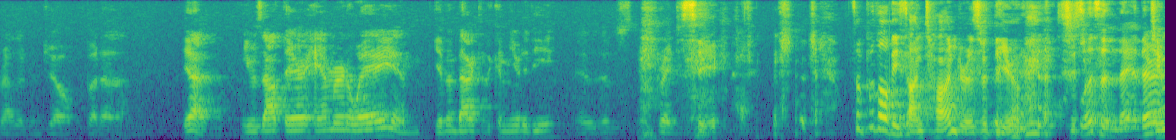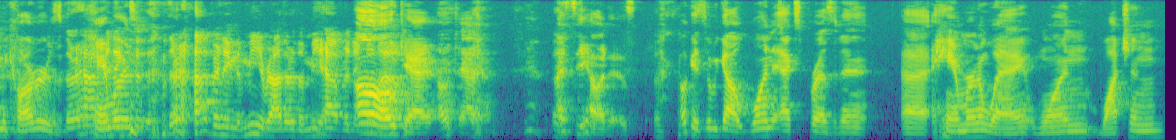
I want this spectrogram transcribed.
rather than Joe. But uh, yeah, he was out there hammering away and giving back to the community. It, was, it was great to see. What's up with all these entendres with you? It's just Listen, they, they're Jimmy Carter is they're happening hammering. to, they're happening to me rather than me happening. Oh, to them. okay, okay. I see how it is. Okay, so we got one ex-president uh, hammering away, one watching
